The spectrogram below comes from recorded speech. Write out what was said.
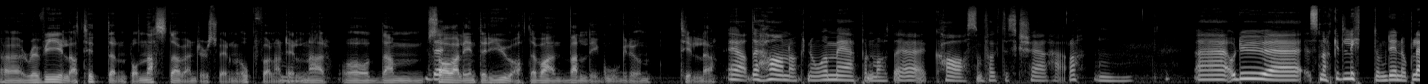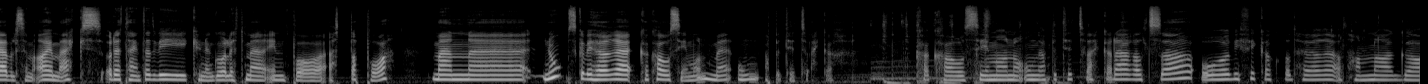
uh, reveala tittelen på neste Avengers-film, oppfølgeren til den her. Og de Det- sa vel i intervjuet at det var en veldig god grunn til det. Ja, det har nok noe med på en måte hva som faktisk skjer her, da. Eh, og du uh, snakket litt om din opplevelse med Imax, og det tenkte jeg at vi kunne gå litt mer inn på etterpå. Men uh, nå skal vi høre Kakao-Simon med Ung appetittvekker. Kakao-Simon og Ung appetittvekker der, altså. Og vi fikk akkurat høre at Hanna ga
